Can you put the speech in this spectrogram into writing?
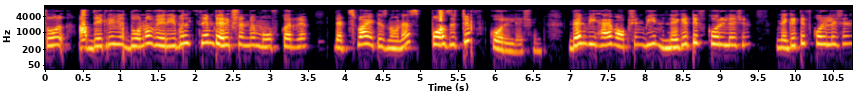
तो आप देख रहे हो ये दोनों वेरिएबल सेम डायरेक्शन में मूव कर रहे हैं that's why it is known as positive correlation then we have option b negative correlation negative correlation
